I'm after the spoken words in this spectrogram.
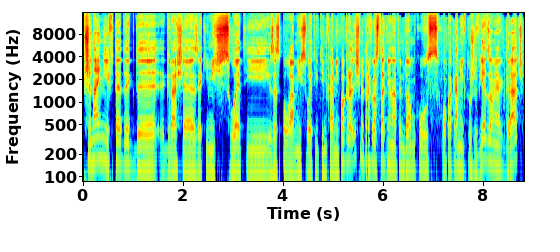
Przynajmniej wtedy, gdy gra się z jakimiś sweaty zespołami, sweaty teamkami. Pograliśmy trochę ostatnio na tym domku z chłopakami, którzy wiedzą jak grać.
